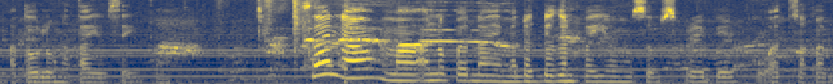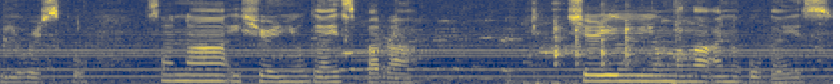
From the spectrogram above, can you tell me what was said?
Makatulong na tayo sa iba. Sana maano pa na madagdagan pa yung subscriber ko at saka viewers ko sana i-share nyo guys para share yung, yung mga ano ko guys.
